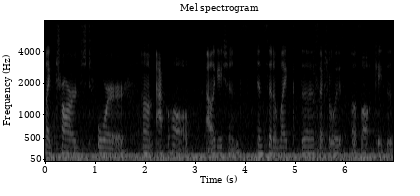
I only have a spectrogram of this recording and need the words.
like charged for um, alcohol allegations instead of like the sexual assault cases.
